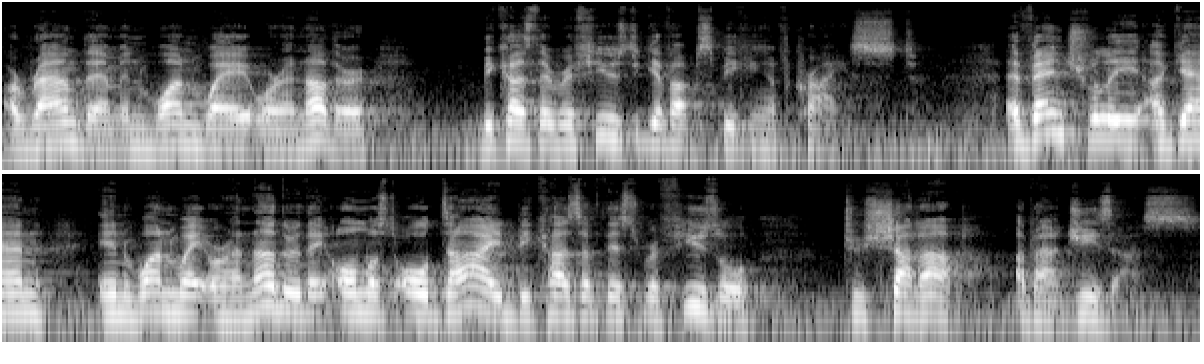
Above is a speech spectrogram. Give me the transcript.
around them in one way or another because they refused to give up speaking of Christ. Eventually, again, in one way or another, they almost all died because of this refusal to shut up about Jesus.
